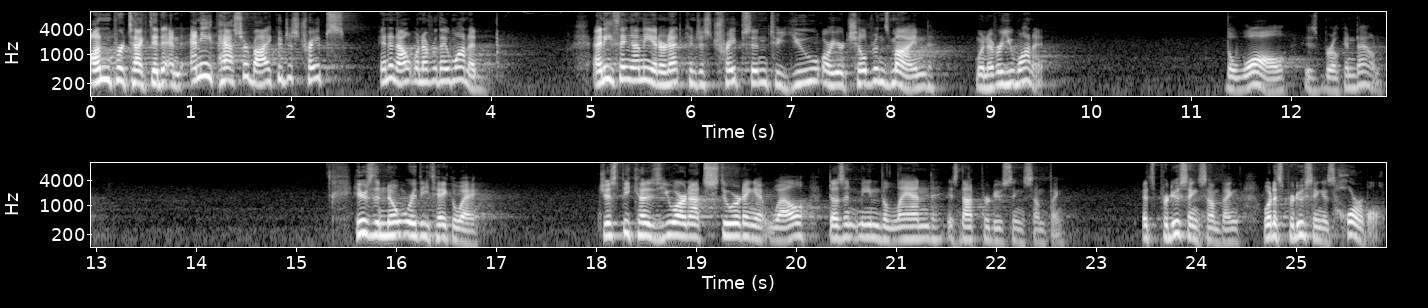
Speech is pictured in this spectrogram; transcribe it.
unprotected, and any passerby could just traipse in and out whenever they wanted. Anything on the internet can just traipse into you or your children's mind whenever you want it. The wall is broken down. Here's the noteworthy takeaway just because you are not stewarding it well doesn't mean the land is not producing something. It's producing something. What it's producing is horrible.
